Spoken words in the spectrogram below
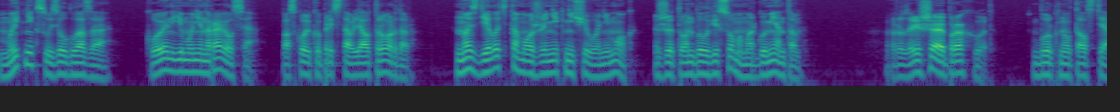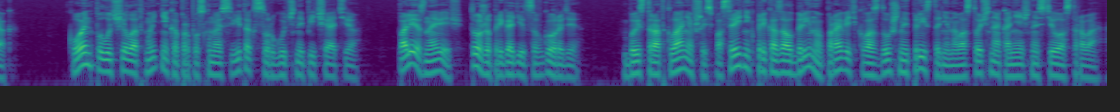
Мытник сузил глаза. Коэн ему не нравился, поскольку представлял Трордор. Но сделать таможенник ничего не мог. Жетон был весомым аргументом. «Разрешаю проход», — буркнул толстяк. Коэн получил от мытника пропускной свиток с сургучной печатью. Полезная вещь, тоже пригодится в городе. Быстро откланившись, посредник приказал Брину править к воздушной пристани на восточной оконечности острова.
